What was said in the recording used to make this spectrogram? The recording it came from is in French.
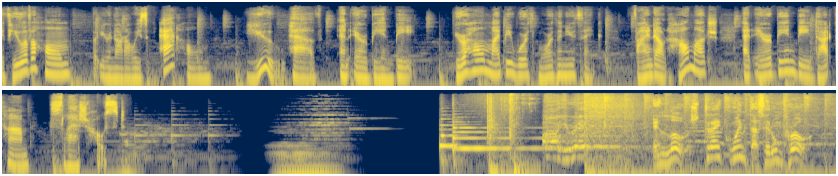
If you have a home, but you're not always at home, you have an Airbnb. Your home might be worth more than you think. Find out how much at airbnb.com/slash host. En Lowe's, trae cuenta ser un pro.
